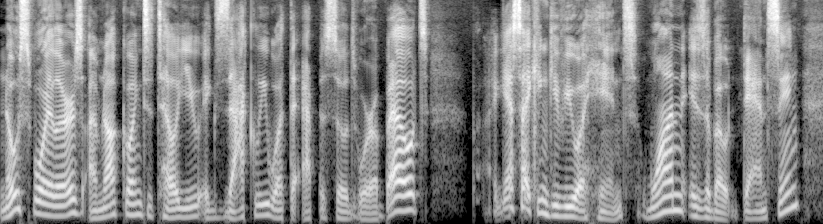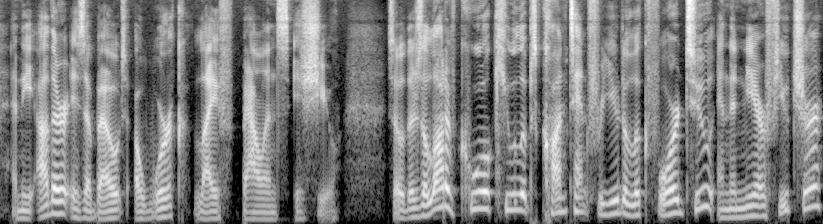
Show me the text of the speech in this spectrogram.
No spoilers, I'm not going to tell you exactly what the episodes were about. But I guess I can give you a hint. One is about dancing, and the other is about a work life balance issue. So there's a lot of cool Culips content for you to look forward to in the near future.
